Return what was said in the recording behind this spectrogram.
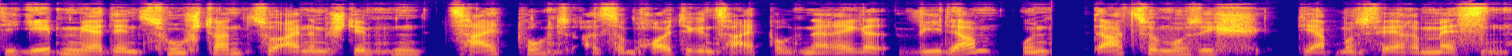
die geben mir den Zustand zu einem bestimmten Zeitpunkt, also zum heutigen Zeitpunkt in der Regel wieder. Und dazu muss ich die Atmosphäre messen.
